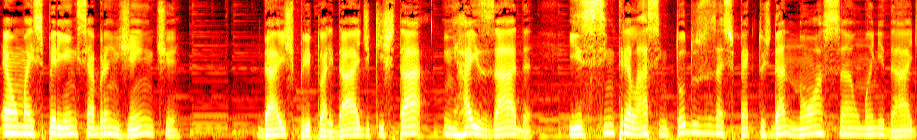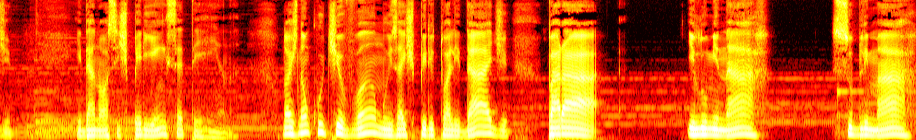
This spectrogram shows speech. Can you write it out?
é uma experiência abrangente da espiritualidade que está enraizada e se entrelaça em todos os aspectos da nossa humanidade e da nossa experiência terrena. Nós não cultivamos a espiritualidade para iluminar, sublimar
